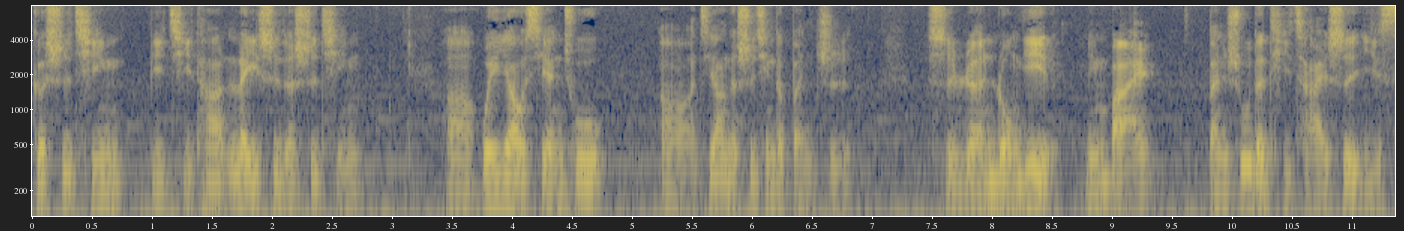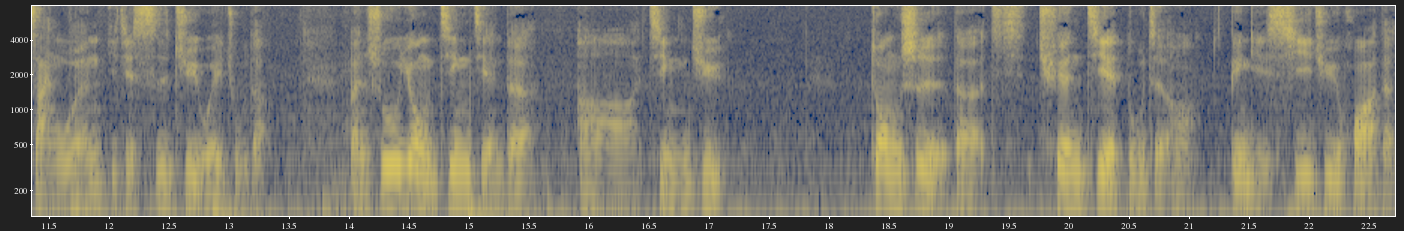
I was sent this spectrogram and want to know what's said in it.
个事情比其他类似的事情，啊，为要显出啊这样的事情的本质。使人容易明白。本书的题材是以散文以及诗句为主的。本书用精简的啊、警句，重视的劝诫读者哈，并以戏剧化的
